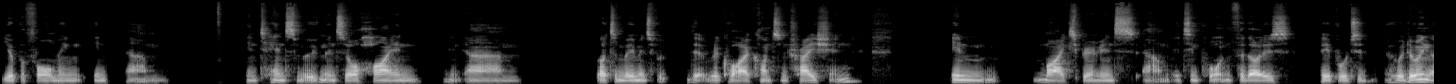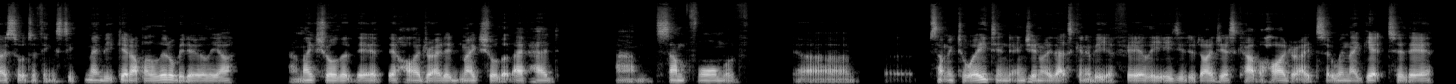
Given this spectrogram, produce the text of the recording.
you're performing in um, intense movements or high in, um, lots of movements that require concentration, in my experience, um, it's important for those people to who are doing those sorts of things to maybe get up a little bit earlier, uh, make sure that they're they're hydrated, make sure that they've had um, some form of uh, something to eat, and, and generally that's going to be a fairly easy to digest carbohydrate. So when they get to their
